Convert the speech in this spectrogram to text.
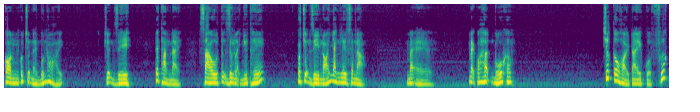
con có chuyện này muốn hỏi." "Chuyện gì? Cái thằng này sao tự dưng lại như thế? Có chuyện gì nói nhanh lên xem nào." "Mẹ, mẹ có hận bố không?" Trước câu hỏi này của Phước,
